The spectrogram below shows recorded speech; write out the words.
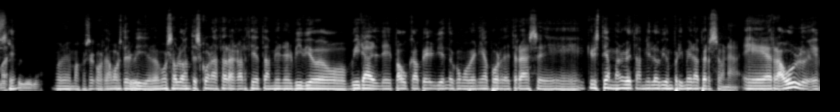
masculinos. Sí. Bueno, además que acordamos del vídeo, lo hemos hablado antes con Azara García también, el vídeo viral de Pau Capel viendo cómo venía por detrás. Eh, Cristian Manuel también lo vio en primera persona. Eh, Raúl, eh,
